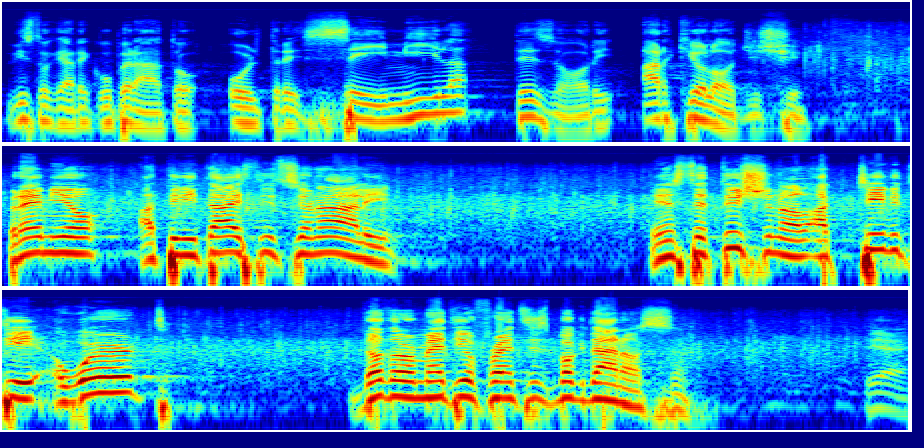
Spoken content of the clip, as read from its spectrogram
visto che ha recuperato oltre 6.000 tesori archeologici. Premio Attività Istituzionali Institutional Activity Award Dr. Matthew Francis Bogdanos. Yeah.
